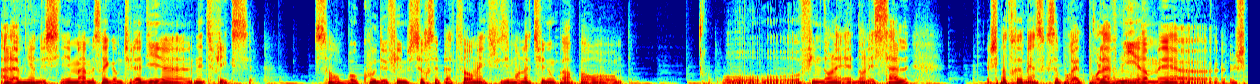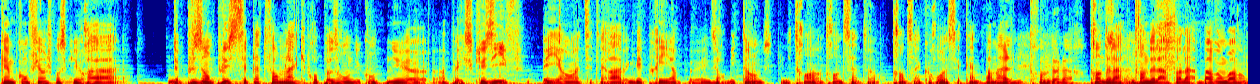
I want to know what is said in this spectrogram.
à l'avenir du cinéma, bah, c'est vrai comme tu l'as dit, euh, Netflix sort beaucoup de films sur ses plateformes exclusivement là-dessus. Donc par rapport aux au, aux films dans les dans les salles, je sais pas très bien ce que ça pourrait être pour l'avenir, mais euh, je suis quand même confiant. Je pense qu'il y aura de plus en plus ces plateformes-là qui proposeront du contenu euh, un peu exclusif, payant, etc., avec des prix un peu exorbitants. Parce que 30, 35 euros, 35 euros, c'est quand même pas mal. 30 dollars. 30 dollars, 30 dollars, voilà, pardon, pardon.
